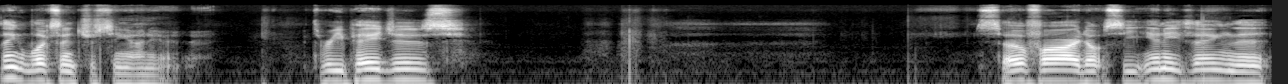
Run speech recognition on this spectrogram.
think looks interesting on here. Three pages. So far, I don't see anything that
